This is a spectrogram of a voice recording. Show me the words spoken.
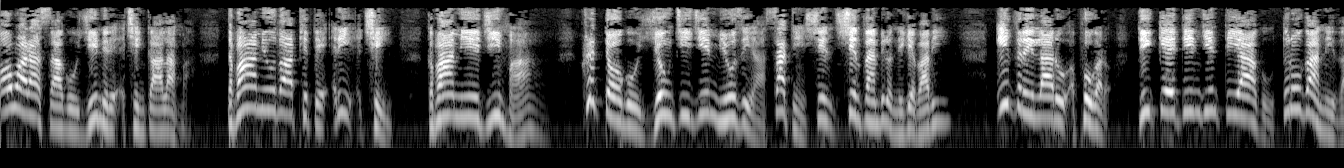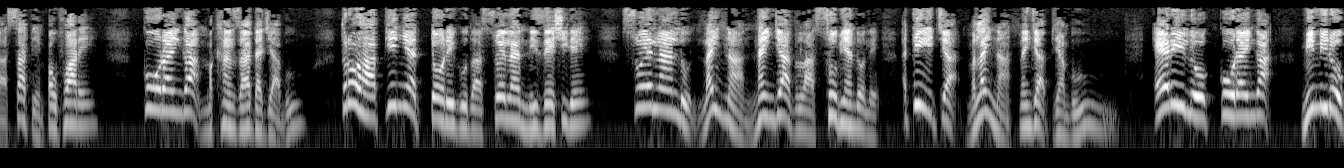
ဩဝါဒစာကိုရေးနေတဲ့အချိန်ကာလမှာတပါးမျိုးသားဖြစ်တဲ့အဲ့ဒီအချိန်ကဘာမြေကြီးမှာခရစ်တော်ကိုယုံကြည်ခြင်းမျိုးစေ့ဟာစတင်ရှင်ရှင်သန်ပြီးတော့နေခဲ့ပါပြီဣသရေလတို့အဖို့ကတော့ဒီကယ်တင်ခြင်းတရားကိုသူတို့ကနေသာစတင်ပေါက်ဖွားတယ်ကိုယ်တိုင်ကမခံစားတတ်ကြဘူး သူတို့ဟာပြည့်ညတ်တော်တွေကိုသာဆွဲလန်းနေစေရှိတယ်ဆွဲလန်းလို့လိုက်နာနိုင်ကြသလားဆိုပြန်တော့လေအတိအကျမလိုက်နာနိုင်ကြပြန်ဘူးအဲ့ဒီလိုကိုယ်တိုင်ကမိမိတို့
